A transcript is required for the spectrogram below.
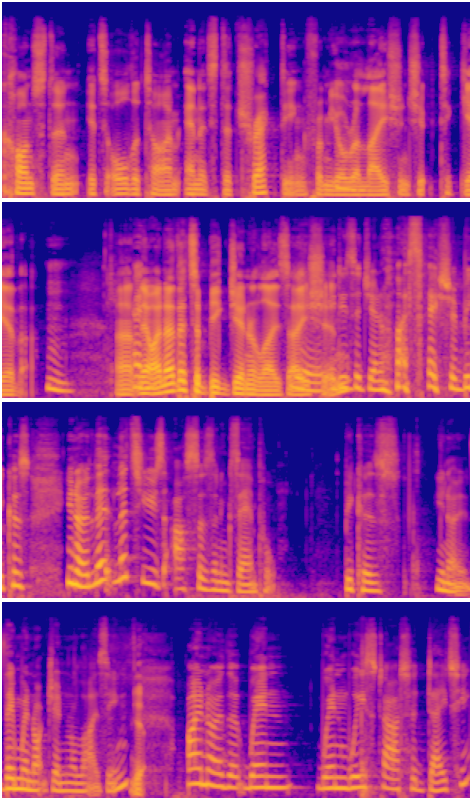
constant, it's all the time, and it's detracting from your relationship together. Um, And- now, I know that's a big generalization. Yeah, it is a generalization because, you know, let, let's use us as an example because, you know, then we're not generalizing. Yeah. I know that when when we started dating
